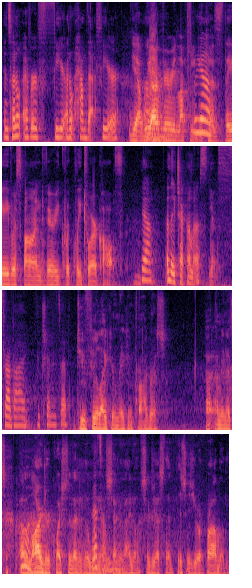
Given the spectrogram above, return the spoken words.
And so I don't ever fear. I don't have that fear. Yeah, we are very lucky Um, yeah. because they respond very quickly to our calls. Yeah, and they check on us. Yes. Drive by, like Shannon said. Do you feel like you're making progress? I, I mean, it's a, a larger question than the That's a Women's Center. I don't suggest that this is your problem.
